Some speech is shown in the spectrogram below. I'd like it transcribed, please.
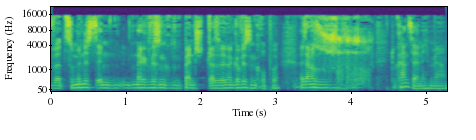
wird, zumindest in einer gewissen Bench, also in einer gewissen Gruppe. Weil es einfach so, du kannst ja nicht mehr.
